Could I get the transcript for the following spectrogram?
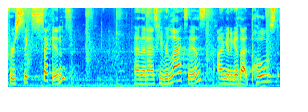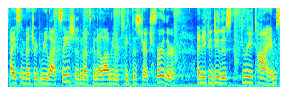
for six seconds and then as he relaxes, I'm gonna get that post isometric relaxation that's gonna allow me to take the stretch further. And you could do this three times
